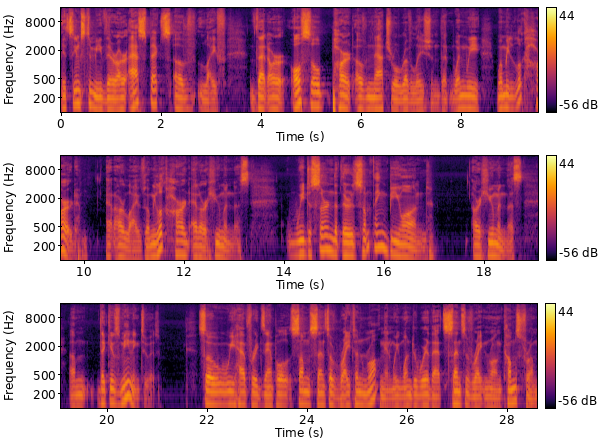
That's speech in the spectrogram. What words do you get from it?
it seems to me there are aspects of life that are also part of natural revelation that when we when we look hard at our lives when we look hard at our humanness we discern that there is something beyond our humanness um, that gives meaning to it so we have, for example, some sense of right and wrong, and we wonder where that sense of right and wrong comes from.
